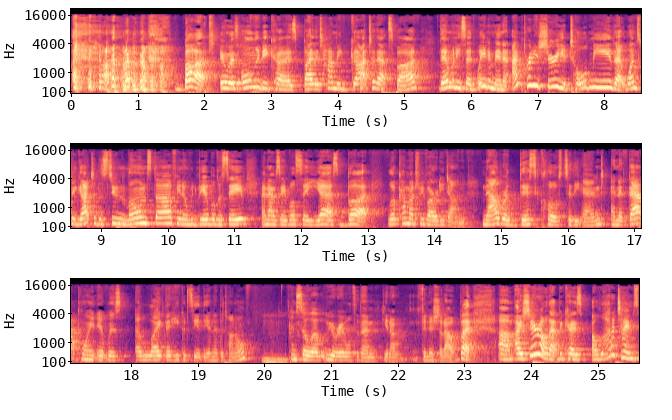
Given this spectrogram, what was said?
but it was only because by the time we got to that spot then when he said wait a minute i'm pretty sure you told me that once we got to the student loan stuff you know we'd be able to save and i was able to say yes but look how much we've already done. Now we're this close to the end. And at that point, it was a light that he could see at the end of the tunnel. Mm. And so uh, we were able to then, you know, finish it out. But um, I share all that because a lot of times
